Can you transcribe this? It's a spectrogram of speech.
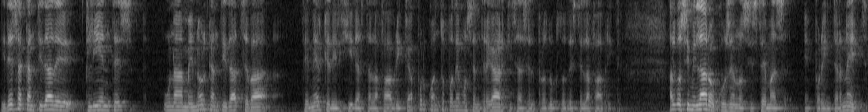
Y de esa cantidad de clientes, una menor cantidad se va a tener que dirigir hasta la fábrica por cuanto podemos entregar quizás el producto desde la fábrica. Algo similar ocurre en los sistemas eh, por Internet.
